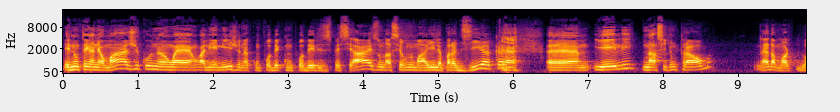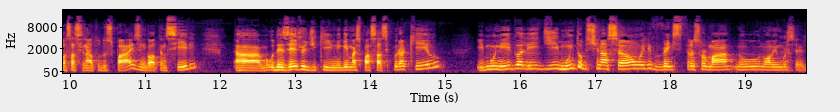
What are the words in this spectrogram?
Ele não tem anel mágico, não é um alienígena com, poder, com poderes especiais, não nasceu numa ilha paradisíaca. É. É, e ele nasce de um trauma né, da morte, do assassinato dos pais em Gotham City, ah, o desejo de que ninguém mais passasse por aquilo, e munido ali de muita obstinação, ele vem se transformar no, no Homem-Morcego.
